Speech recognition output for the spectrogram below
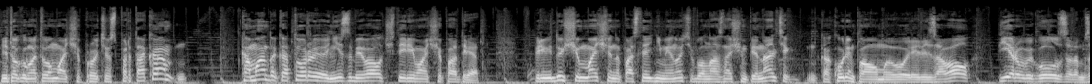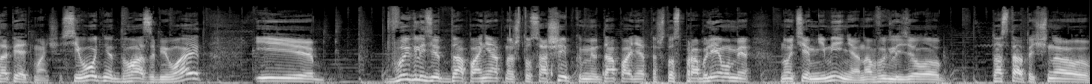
итогам этого матча против «Спартака». Команда, которая не забивала 4 матча подряд. В предыдущем матче на последней минуте был назначен пенальти. Кокорин, по-моему, его реализовал. Первый гол за, там, за 5 матчей. Сегодня два забивает. И выглядит, да, понятно, что с ошибками, да, понятно, что с проблемами, но тем не менее она выглядела достаточно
